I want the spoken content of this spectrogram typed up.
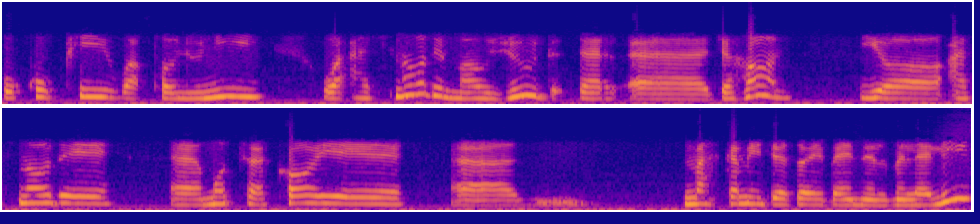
حقوقی و قانونی و اسناد موجود در جهان یا اسناد متکای محکمه جزای بین المللی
